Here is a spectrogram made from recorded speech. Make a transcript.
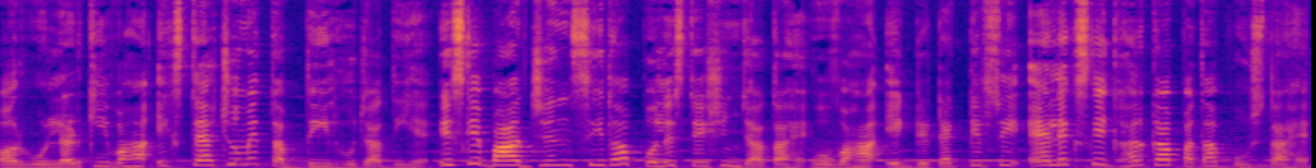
और वो लड़की वहाँ एक स्टैचू में तब्दील हो जाती है। इसके बाद जिन सीधा पुलिस स्टेशन जाता है, वो वहाँ एक डिटेक्टिव से एलेक्स के घर का पता पूछता है।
